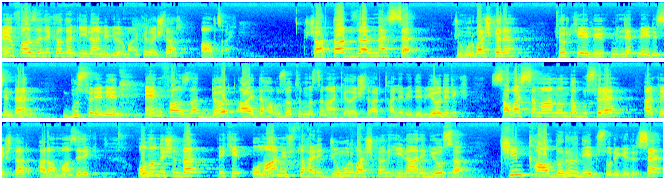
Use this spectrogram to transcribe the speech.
En fazla ne kadar ilan ediyorum arkadaşlar? 6 ay. Şartlar düzelmezse Cumhurbaşkanı Türkiye Büyük Millet Meclisi'nden bu sürenin en fazla 4 ay daha uzatılmasını arkadaşlar talep edebiliyor dedik. Savaş zamanında bu süre arkadaşlar aranmaz dedik. Onun dışında peki olağanüstü hali Cumhurbaşkanı ilan ediyorsa kim kaldırır diye bir soru gelirse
